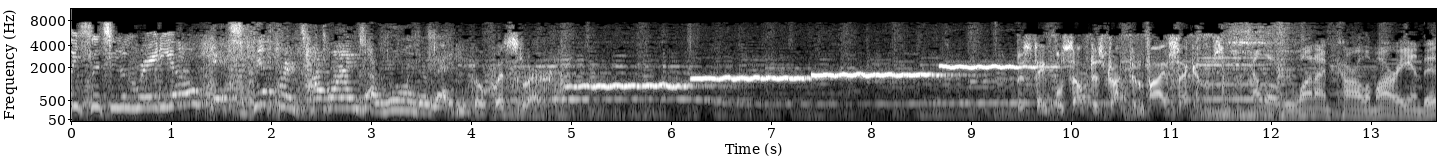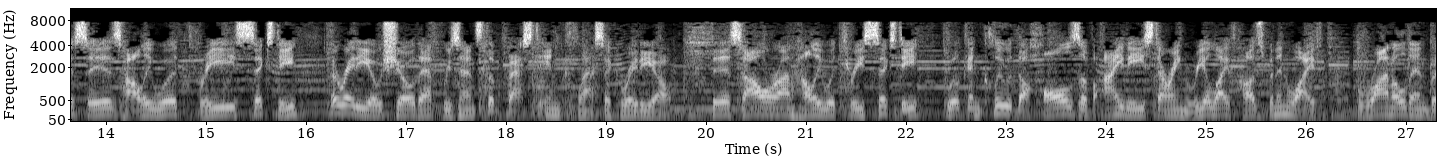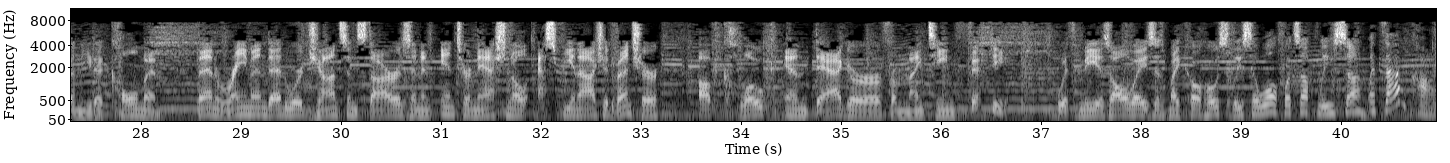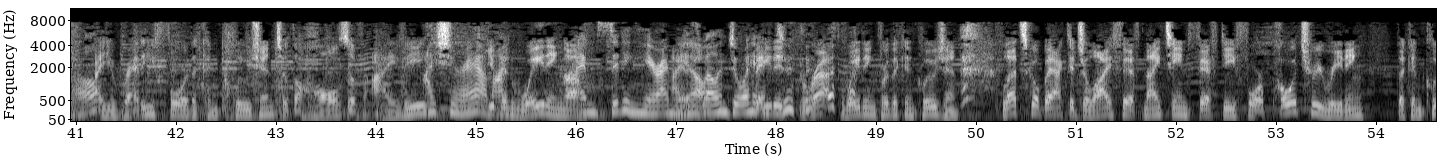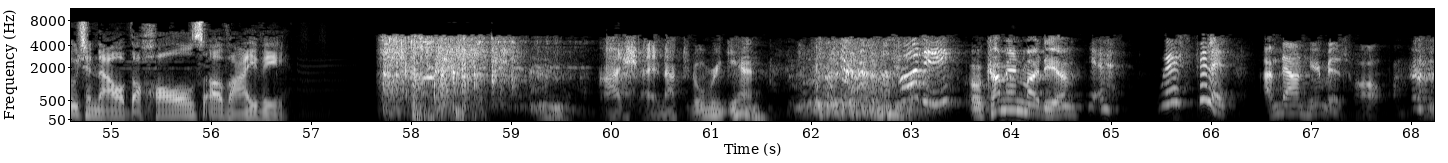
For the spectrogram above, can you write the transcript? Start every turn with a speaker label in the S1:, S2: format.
S1: always listen to the radio.
S2: It's different. Our lives are ruined already.
S3: The Whistler.
S4: This tape will self-destruct in five seconds.
S5: Hello, everyone. I'm Carl Amari, and this is Hollywood 360, the radio show that presents the best in classic radio. This hour on Hollywood 360 will conclude The Halls of Ivy, starring real-life husband and wife Ronald and Benita Colman. Then Raymond Edward Johnson stars in an international espionage adventure of Cloak and Dagger from 1950. With me, as always, is my co-host Lisa Wolf. What's up, Lisa?
S6: What's up, Carl?
S5: Are you ready for the conclusion to the Halls of Ivy?
S6: I sure am.
S5: You've been
S6: I'm,
S5: waiting. Uh,
S6: I'm sitting here. I may
S5: I know,
S6: as well enjoy
S5: bated
S6: it.
S5: breath, waiting for the conclusion. Let's go back to July 5th, 1950, for poetry reading. The conclusion now of the Halls of Ivy.
S7: Gosh, I knocked it over again.
S8: Toddy?
S9: Oh, come in, my dear.
S8: Yeah. Where's Philip?
S7: I'm down here, Miss Hall. I'm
